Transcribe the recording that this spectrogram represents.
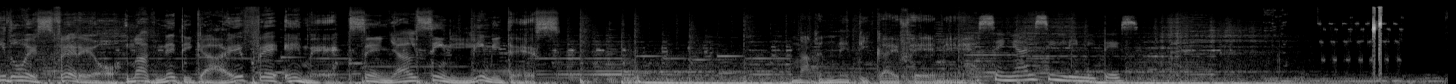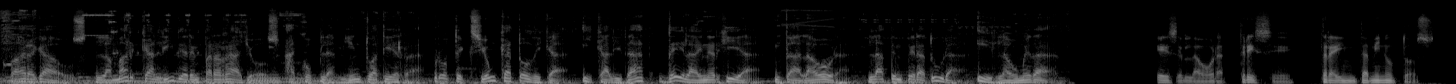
esféreo, magnética FM, señal sin límites. Magnética FM. Señal sin límites. Faragaos, la marca líder en pararrayos, acoplamiento a tierra, protección catódica y calidad de la energía. Da la hora, la temperatura y la humedad. Es la hora 13, 30 minutos.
